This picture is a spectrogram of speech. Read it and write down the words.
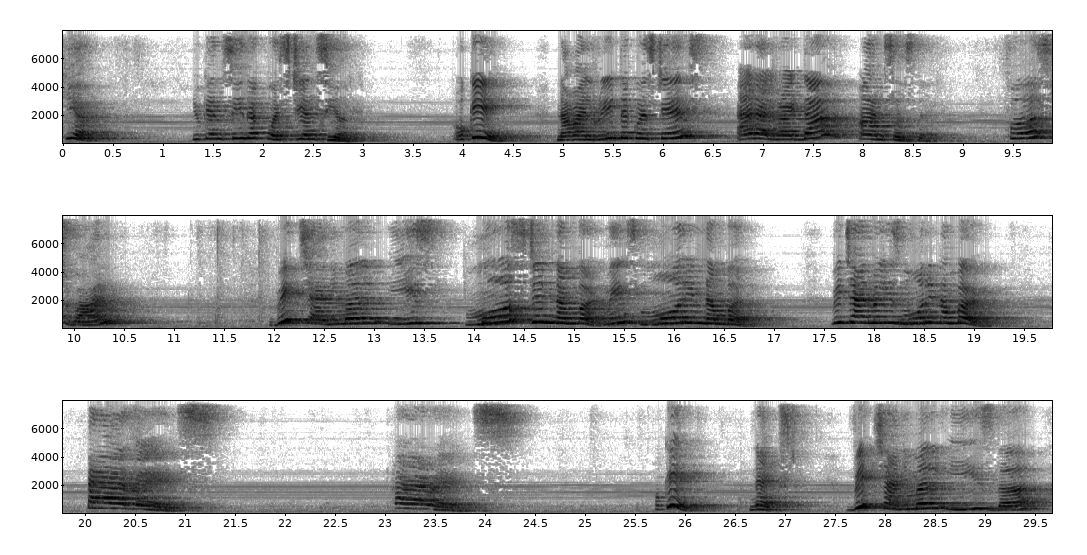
Here, you can see the questions here. Okay. Now I'll read the questions and I'll write the answers there. First one. Which animal is most in number? Means more in number. Which animal is more in number? Parrots. Parrots. Okay. Next. Which animal is the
